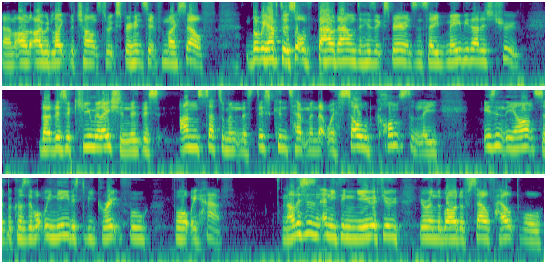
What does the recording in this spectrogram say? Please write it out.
Um, I, I would like the chance to experience it for myself. But we have to sort of bow down to his experience and say, maybe that is true that this accumulation, this unsettlement, this discontentment that we're sold constantly isn't the answer because what we need is to be grateful for what we have. Now, this isn't anything new. If you, you're in the world of self help or,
